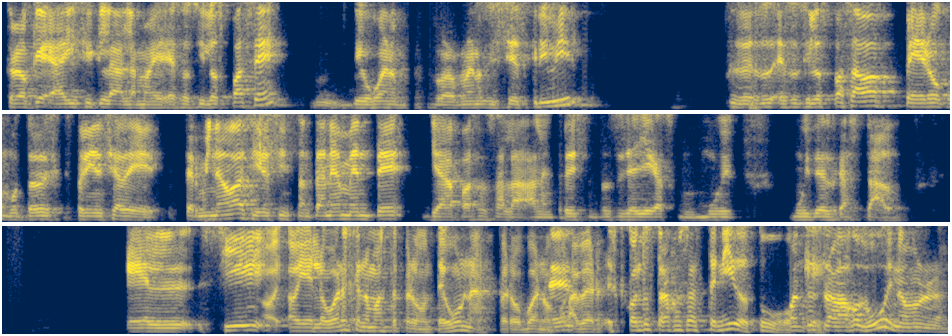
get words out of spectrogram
creo que ahí sí, la, la eso sí los pasé. Digo, bueno, por lo menos hice escribir. Entonces eso, eso, sí los pasaba, pero como toda esa experiencia de terminabas y es instantáneamente, ya pasas a la, a la entrevista, entonces ya llegas como muy, muy desgastado. El sí. Oye, lo bueno es que nomás te pregunté una, pero bueno, a ver, es que ¿cuántos trabajos has tenido tú? ¿Cuántos trabajos? Uy, no, no,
